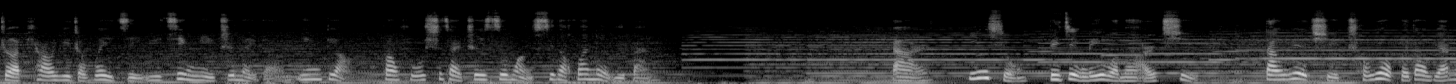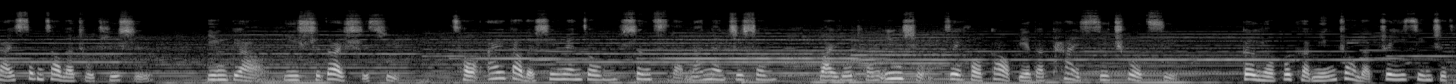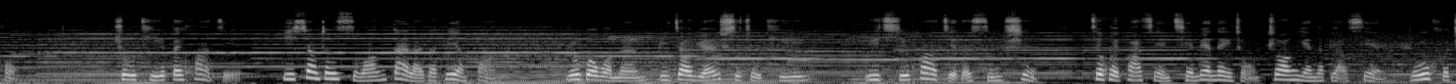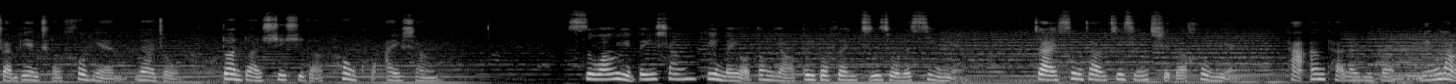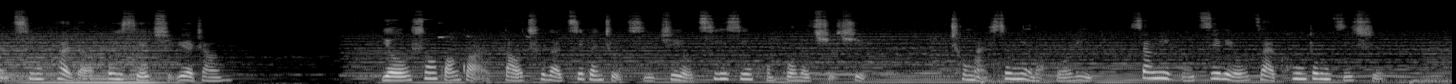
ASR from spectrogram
这飘逸着慰藉与静谧之美的音调，仿佛是在追思往昔的欢乐一般。然而，英雄毕竟离我们而去。当乐曲重又回到原来送葬的主题时，音调已时断时续，从哀悼的深渊中升起的喃喃之声，宛如同英雄最后告别的叹息啜泣，更有不可名状的锥心之痛。主题被化解，以象征死亡带来的变化。如果我们比较原始主题与其化解的形式，就会发现前面那种庄严的表现如何转变成后面那种断断续续的痛苦哀伤。死亡与悲伤并没有动摇贝多芬执着的信念。在送葬进行曲的后面，他安排了一个明朗轻快的诙谐曲乐章，由双簧管导出的基本主题具有清新蓬勃的曲序，充满生命的活力。像一股激流在空中疾驰，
